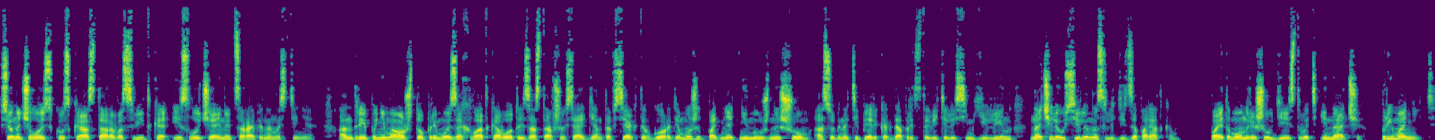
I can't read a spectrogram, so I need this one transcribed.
Все началось с куска старого свитка и случайной царапины на стене. Андрей понимал, что прямой захват кого-то из оставшихся агентов секты в городе может поднять ненужный шум, особенно теперь, когда представители семьи Лин начали усиленно следить за порядком. Поэтому он решил действовать иначе – приманить.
